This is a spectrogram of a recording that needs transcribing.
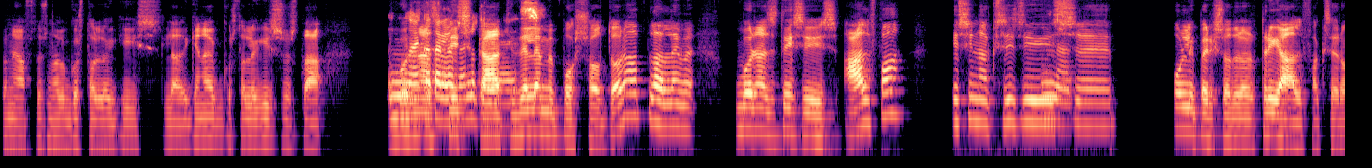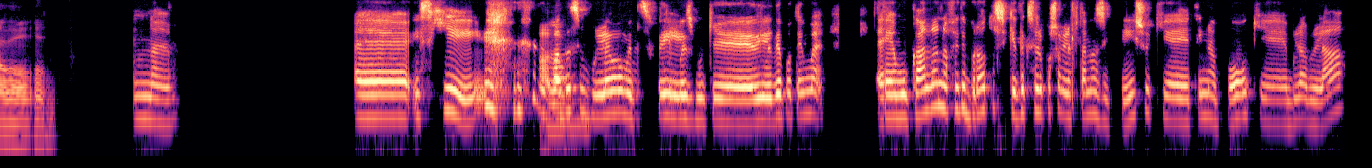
τον εαυτό σου, να τον κοστολογήσεις, δηλαδή και να τον κοστολογήσεις σωστά. Ναι, Μπορεί να καταλαβαίνω ζητήσεις τι κάτι, λες. δεν λέμε ποσό τώρα, απλά λέμε μπορεί να ζητήσεις α και εσύ να αξίζεις Ναι. ε, πολύ περισσότερο, 3α ξέρω εγώ. Ναι. Ε, ισχύει. Αλλά- Πάντα συμβουλεύω με τις φίλες μου και δηλαδή όποτε είμαι... Ε, μου κάνανε αυτή την πρόταση και δεν ξέρω πόσα λεφτά να ζητήσω και τι να πω και μπλα μπλα.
